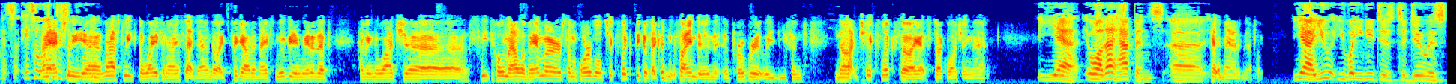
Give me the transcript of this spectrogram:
It's it's a I little actually uh, last week the wife and I sat down to like pick out a nice movie, and we ended up having to watch uh, Sweet Home Alabama or some horrible chick flick because I couldn't find an appropriately decent not chick flick, so I got stuck watching that. yeah, well that happens. Uh, Kind of mad at Netflix. yeah, you you what you need to to do is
